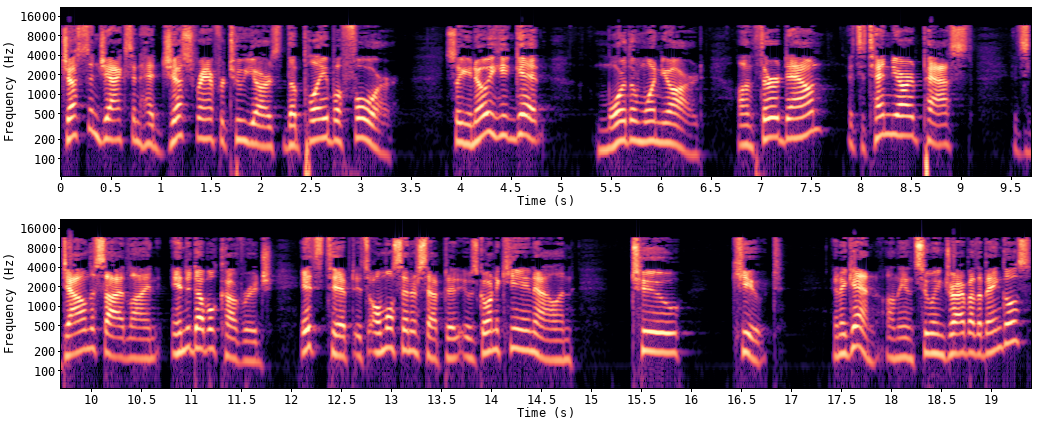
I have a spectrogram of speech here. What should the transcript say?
Justin Jackson had just ran for two yards the play before. So you know he can get more than one yard. On third down, it's a 10 yard pass. It's down the sideline into double coverage. It's tipped. It's almost intercepted. It was going to Keenan Allen. Too cute. And again, on the ensuing drive by the Bengals,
